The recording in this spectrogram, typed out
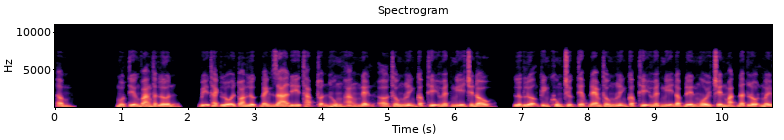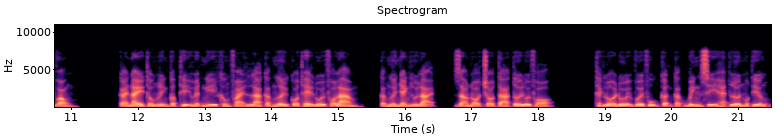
Ẩm. Một tiếng vang thật lớn, bị thạch lôi toàn lực đánh ra đi tháp thuẫn hung hăng nện ở thống lĩnh cấp thị huyết nghị trên đầu, lực lượng kinh khủng trực tiếp đem thống lĩnh cấp thị huyết nghị đập đến ngồi trên mặt đất lộn mấy vòng. Cái này thống lĩnh cấp thị huyết nghị không phải là các ngươi có thể đối phó làm, các ngươi nhanh lui lại, giao nó cho ta tới đối phó. Thạch lôi đối với phụ cận các binh sĩ hét lớn một tiếng,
